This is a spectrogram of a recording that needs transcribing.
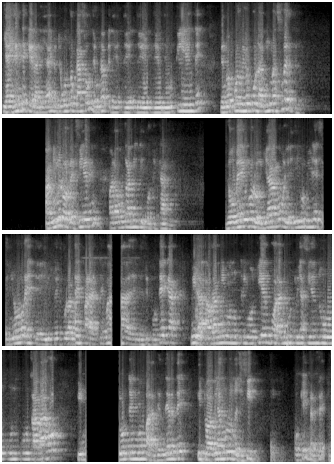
Y hay gente que en realidad, yo tengo otro caso de, una, de, de, de un cliente que no corrió por la misma suerte. A mí me lo refieren para un trámite hipotecario. Yo vengo, lo llamo y le digo, mire, señor, este, para el tema de, su hipoteca. Mira, ahora mismo no tengo tiempo, ahora mismo estoy haciendo un, un, trabajo y no tengo para atenderte y todavía no lo necesito. Ok, perfecto.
